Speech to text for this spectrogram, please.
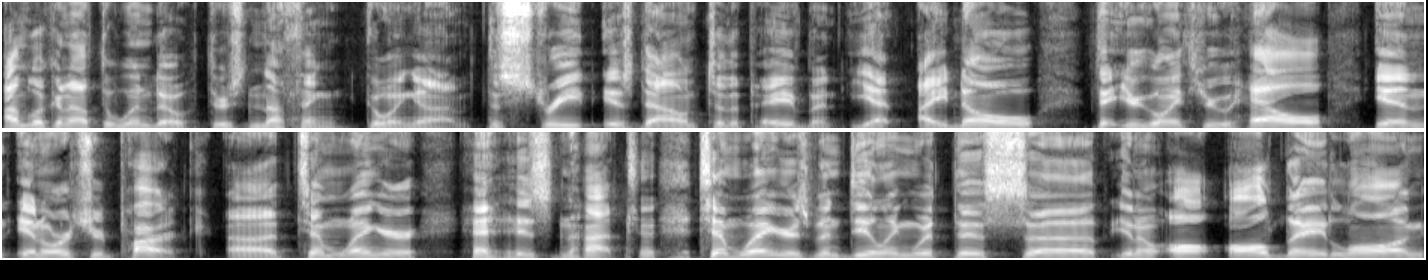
I'm looking out the window. There's nothing going on. The street is down to the pavement. Yet I know that you're going through hell in, in Orchard Park. Uh, Tim Wenger is not. Tim Wenger has been dealing with this, uh, you know, all, all day long.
